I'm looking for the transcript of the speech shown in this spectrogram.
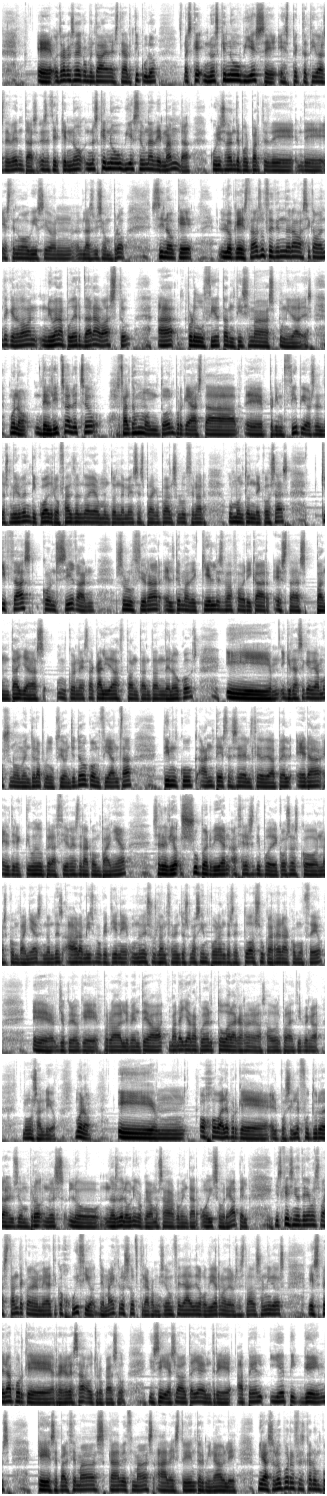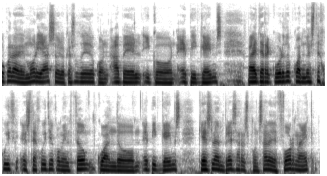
eh, otra cosa que comentaba en este artículo es que no es que no hubiese expectativas de ventas, es decir, que no, no es que no hubiese una demanda, curiosamente, por parte de, de este nuevo Vision, las Vision Pro, sino que lo que estaba sucediendo era básicamente que no, daban, no iban a poder dar abasto a producir tantísimas unidades. Bueno, del dicho al hecho falta un montón porque hasta eh, principios del 2024 faltan todavía un montón de meses para que puedan solucionar un montón de cosas quizás consigan solucionar el tema de quién les va a fabricar estas pantallas con esa calidad tan tan tan de locos y, quizás sí que veamos un aumento en la producción. Yo tengo confianza, Tim Cook antes de ser el CEO de Apple era el directivo de operaciones de la compañía, se le dio súper bien hacer ese tipo de cosas con más compañías, entonces ahora mismo que tiene uno de sus lanzamientos más importantes de toda su carrera como CEO, eh, yo creo que probablemente van a ir a poner toda la carne en el asador para decir, venga, vamos al lío. Bueno, mm, ojo, ¿vale? Porque el posible futuro de la Vision Pro no es, de lo único que vamos a comentar hoy sobre Apple. Y es que si no tenemos bastante con el mediático juicio de Microsoft y la Comisión Federal del Gobierno de los Estados Unidos, espera porque regresa otro caso. Y sí, es la batalla entre Apple y Epic Games que se parece más, cada vez más a la historia interminable. Mira, solo por refrescar un poco la memoria sobre lo que ha sucedido con Apple y con Epic Games, ¿vale? Te recuerdo cuando este juicio, este juicio comenzó, cuando Epic Games, que es la empresa responsable responsable de Fortnite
